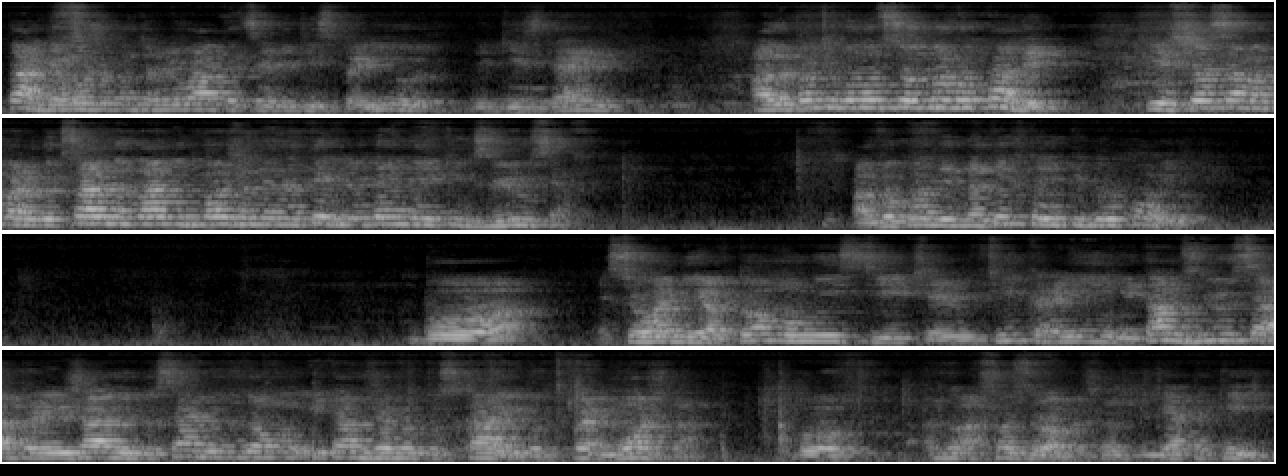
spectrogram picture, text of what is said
Так, я можу контролювати це в якийсь період, в якийсь день, але потім воно все одно виходить. І що саме парадоксально, навіть може не на тих людей, на яких злюся, а виходить на тих, хто є під рукою. Bо сьогодні я в тому місці чи в тій країні, там злюся, а приїжджаю до себе додому і там вже випускаю, бо тепер можна. Бо ну а що зробиш? Я такий.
